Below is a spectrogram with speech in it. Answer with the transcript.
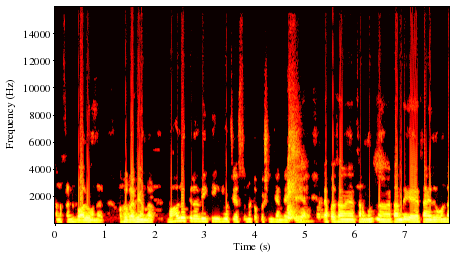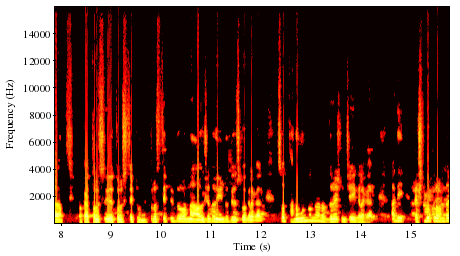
తన ఫ్రెండ్ బాలు ఉన్నారు. ఒకరు రవి ఉన్నారు. బాలుకి రవికి ఇంక్లూడ్ చేస్తున్నట్టు క్వశ్చన్ జనరేట్ చేయాలి. లేకపోతే తన ముందు తన తన ఎదురుగుండా ఒక తులసి తులసి చెట్టు ఉంది. తులసి చెట్టుతో ఉన్న ఔషధం ఏంటో తెలుసుకోగలగాలి. సో తన ముందు ఉన్న అబ్జర్వేషన్ చేయగలగాలి. అది టెక్స్ట్ బుక్లో అంతా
